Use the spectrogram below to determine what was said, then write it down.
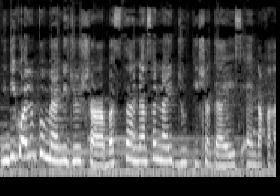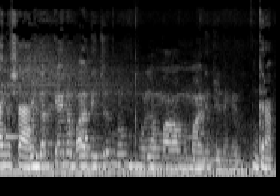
Hindi ko alam kung manager siya. Basta nasa night duty siya, guys. And nakaano siya. With that kind of attitude, no? Walang makamu-manager na ganun. Grab.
